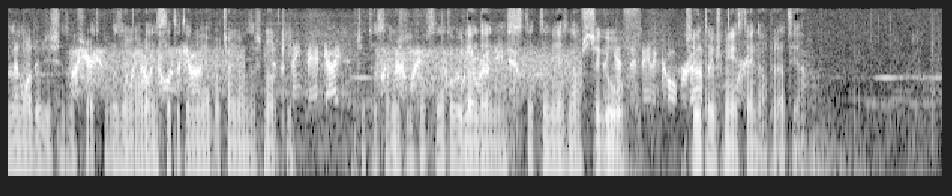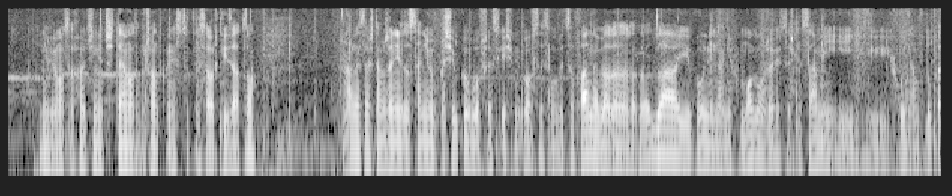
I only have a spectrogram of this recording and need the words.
It. ludzie siedzą w środku, rozumiem, ale niestety to nie ja pociągam za sznurki. Czy to są myśliwcy? Na to wygląda, niestety nie znam szczegółów. Czyli to już nie jest tajna operacja. Nie wiem o co chodzi, nie czytałem od początku niestety sorki za to. Ale coś tam, że nie dostaniemy posiłków, bo wszystkie śmigłowce są wycofane, bla bla bla bla, bla i ogólnie nam nie pomogą, że jesteśmy sami i, i chuj nam w dupę.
